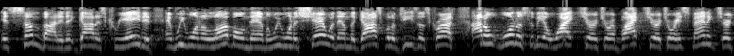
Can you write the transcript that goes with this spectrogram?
is somebody that God has created and we want to love on them and we want to share with them the gospel of Jesus Christ. I don't want us to be a white church or a black church or a Hispanic church.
